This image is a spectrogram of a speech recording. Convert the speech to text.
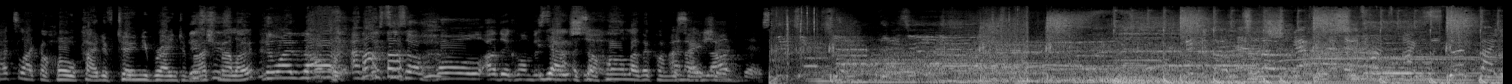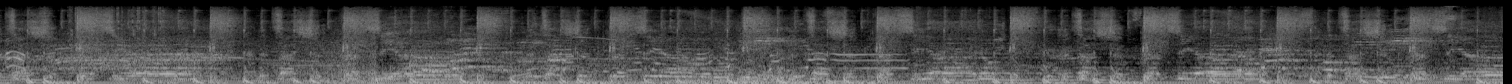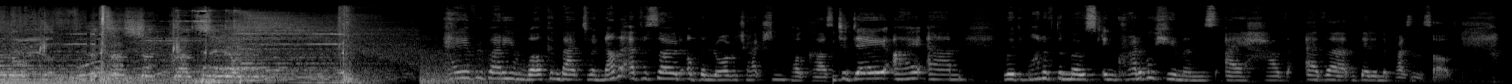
That's like a whole kind of turn your brain to This is- marshmallow. no, I love it. And this is a whole other conversation. yeah, it's a whole other conversation. And conversation. I love this. Hey, everybody, and welcome back to another episode of the Law of Attraction podcast. Today, I am with one of the most incredible humans I have ever been in the presence of.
